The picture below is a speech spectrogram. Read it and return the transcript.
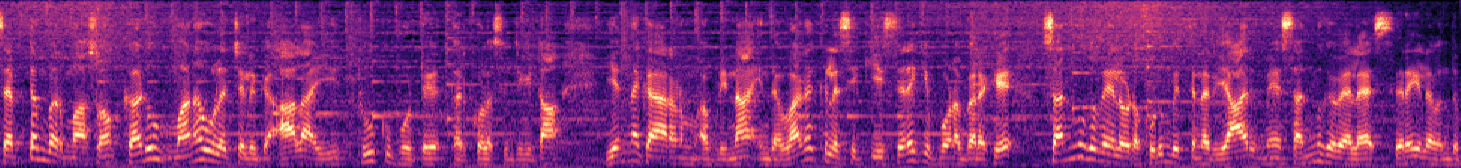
செப்டம்பர் மாதம் கடும் மன உளைச்சலுக்கு ஆளாகி தூக்கு போட்டு தற்கொலை செஞ்சுக்கிட்டான். என்ன காரணம் அப்படின்னா இந்த வழக்கில் சிக்கி சிறைக்கு போன பிறகு சண்முகவேலோட குடும்பத்தினர் யாருமே சண்முகவேலை சிறையில் வந்து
